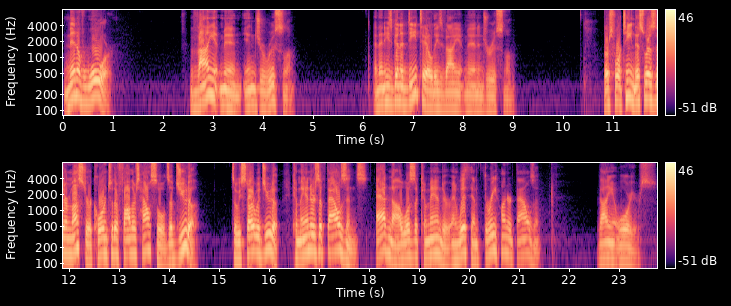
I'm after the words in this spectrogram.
men of war, valiant men in Jerusalem. And then he's going to detail these valiant men in Jerusalem. Verse 14 This was their muster according to their fathers' households of Judah. So we start with Judah. Commanders of thousands. Adnah was the commander, and with him 300,000 valiant warriors.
